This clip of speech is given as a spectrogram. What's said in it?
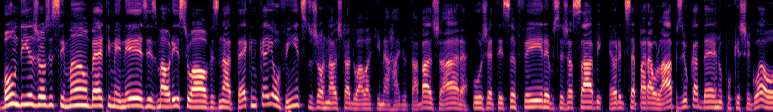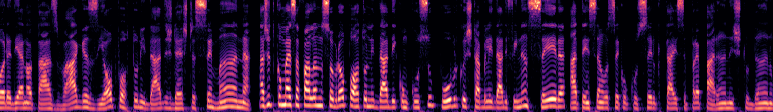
Bom dia, Josi Simão, Bete Menezes, Maurício Alves na técnica e ouvintes do Jornal Estadual aqui na Rádio Tabajara. Hoje é terça-feira e você já sabe, é hora de separar o lápis e o caderno porque chegou a hora de anotar as vagas e oportunidades desta semana. A gente começa falando sobre a oportunidade de concurso público, estabilidade financeira. Atenção, você concurseiro que está aí se preparando, estudando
